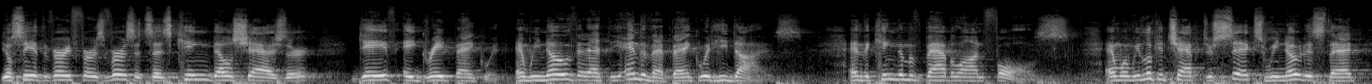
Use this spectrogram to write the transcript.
you'll see at the very first verse it says, King Belshazzar gave a great banquet. And we know that at the end of that banquet, he dies. And the kingdom of Babylon falls. And when we look at chapter 6, we notice that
